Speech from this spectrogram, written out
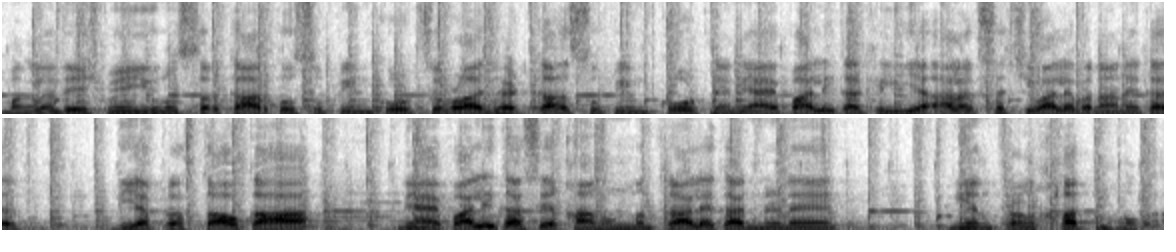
बांग्लादेश में यूनुस सरकार को सुप्रीम कोर्ट से बड़ा झटका। सुप्रीम कोर्ट ने न्यायपालिका के लिए अलग सचिवालय बनाने का दिया प्रस्ताव कहा। न्यायपालिका से कानून मंत्रालय का निर्णय नियंत्रण खत्म होगा।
